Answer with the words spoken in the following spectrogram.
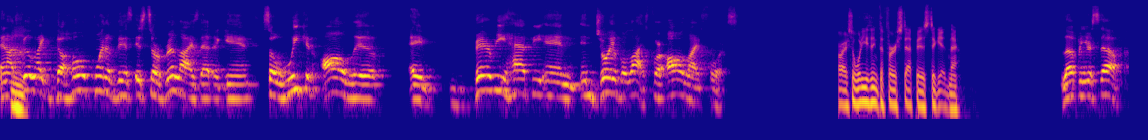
And I mm. feel like the whole point of this is to realize that again, so we can all live a very happy and enjoyable life for all life force. All right. So, what do you think the first step is to getting there? Loving yourself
